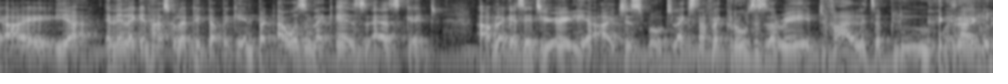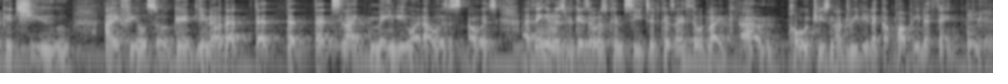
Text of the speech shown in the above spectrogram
I yeah, and then like in high school I picked up again, but I wasn't like as as good. Um, like I said to you earlier, I just wrote like stuff like roses are red, violets are blue. When I look at you, I feel so good. You know that that that that's like mainly what I was I was. I think it was because I was conceited because I thought like um, poetry is not really like a popular thing. Yeah.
